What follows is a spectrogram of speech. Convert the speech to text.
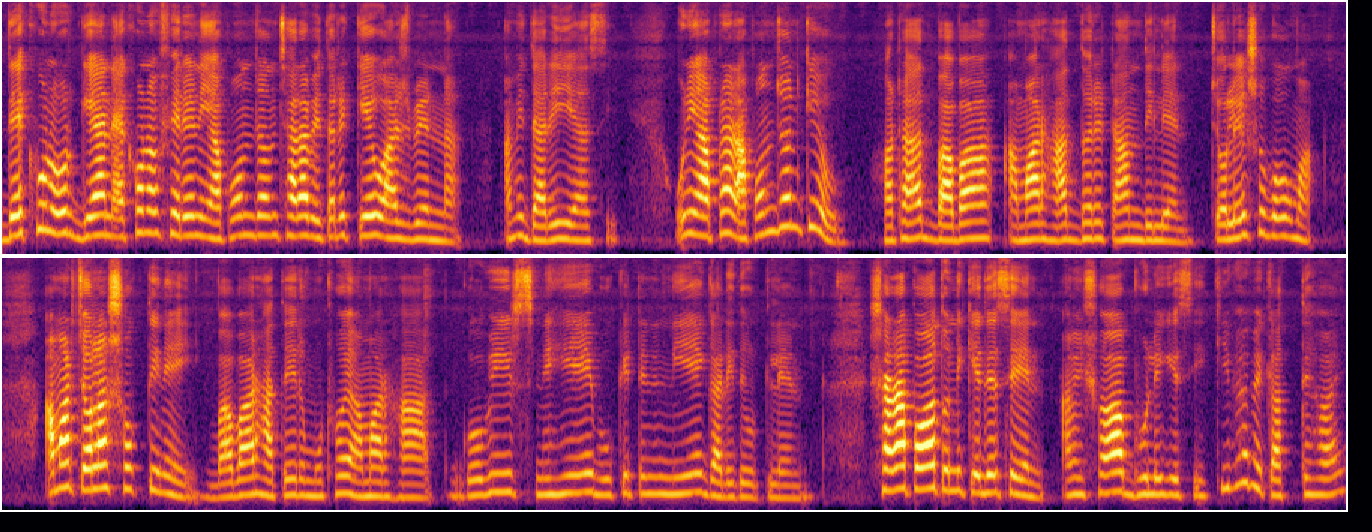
দেখুন, ওর জ্ঞান এখনও ফেরেনি। আপনজন ছাড়া ভেতরে কেউ আসবেন না। আমি দাঁড়িয়ে আছি। উনি আপনার আপনজন কেউ? হঠাৎ বাবা আমার হাত ধরে টান দিলেন। চলে এসো বৌমা। আমার চলার শক্তি নেই। বাবার হাতের মুঠোয় আমার হাত। গভীর স্নেহে বুকে টেনে নিয়ে গাড়িতে উঠলেন। সারা পথ উনি কেঁদেছেন। আমি সব ভুলে গেছি। কীভাবে কাঁদতে হয়?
